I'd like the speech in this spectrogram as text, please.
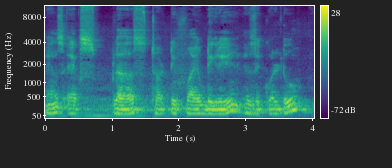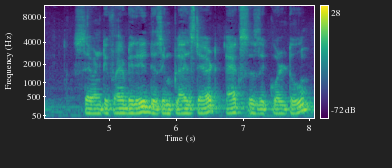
means x plus 35 degree is equal to 75 degree. This implies that x is equal to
